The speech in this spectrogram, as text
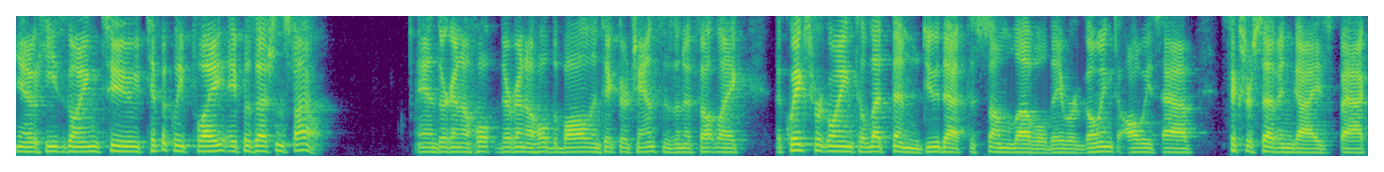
you know he's going to typically play a possession style, and they're gonna hold they're gonna hold the ball and take their chances. And it felt like the Quakes were going to let them do that to some level. They were going to always have six or seven guys back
